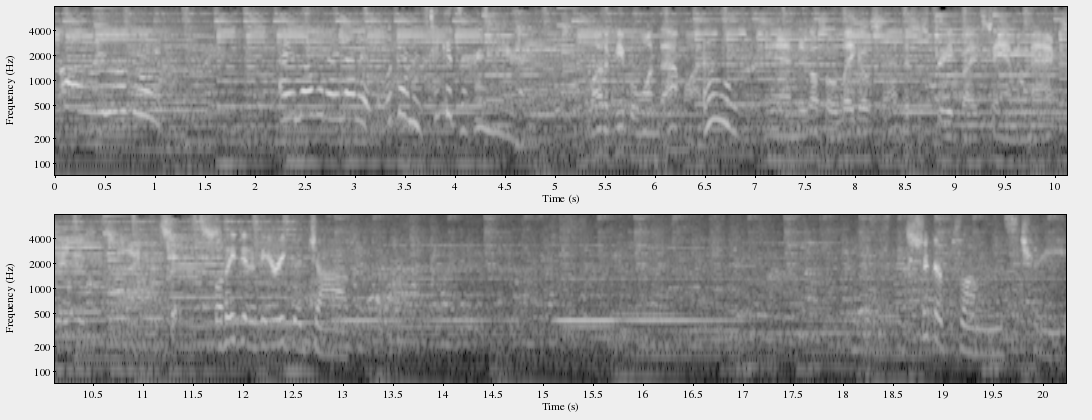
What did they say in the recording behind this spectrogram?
Oh, I love it. I love it, I love it. Look how many tickets are in there. A lot of people want that one. Oh, And there's also a Lego set. This is created by Sam and Max, ages 9 and 6. well, they did a very good job. Sugar plums tree.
